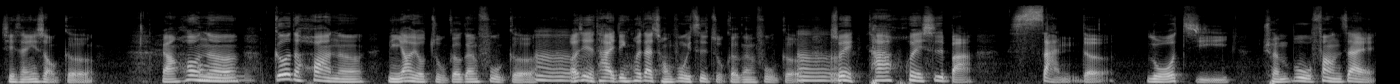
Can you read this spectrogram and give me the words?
写成一首歌。然后呢，嗯、歌的话呢，你要有主歌跟副歌，嗯、而且它一定会再重复一次主歌跟副歌，嗯、所以它会是把散的逻辑全部放在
